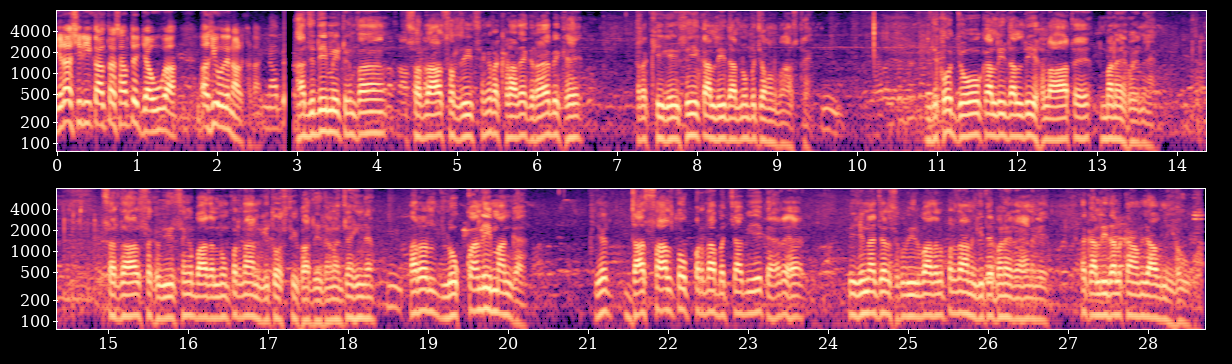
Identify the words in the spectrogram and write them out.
ਜਿਹੜਾ ਸ਼੍ਰੀ ਅਕਾਲ ਤਖਤ ਸਾਹਿਬ ਤੇ ਜਾਊਗਾ, ਅਸੀਂ ਉਹਦੇ ਨਾਲ ਖੜਾਂਗੇ। ਅੱਜ ਦੀ ਮੀਟਿੰਗ ਤਾਂ ਸਰਦਾਰ ਸੁਰਜੀਤ ਸਿੰਘ ਰਖੜਾ ਦੇ ਗ੍ਰਹਿ ਵਿਖੇ ਰੱਖੀ ਗਈ ਸੀ, ਅਕਾਲੀ ਦਲ ਨੂੰ ਬਚਾਉਣ ਵਾਸਤੇ। ਦੇਖੋ, ਜੋ ਅਕਾਲੀ ਦਲ ਦੀ ਹਾਲਾਤ ਬਣੇ ਹੋਏ ਨੇ, ਸਰਦਾਰ ਸੁਖਬੀਰ ਸਿੰਘ ਬਾਦਲ ਨੂੰ ਪ੍ਰਧਾਨਗੀ ਤੋਂ ਅਸਤੀਫਾ ਦੇ ਦੇਣਾ ਚਾਹੀਦਾ। ਪਰ ਲੋਕਾਂ ਦੀ ਮੰਗ ਹੈ ਜੇ 10 ਸਾਲ ਤੋਂ ਉੱਪਰ ਦਾ ਬੱਚਾ ਵੀ ਇਹ ਕਹਿ ਰਿਹਾ ਵੀ ਜਿੰਨਾ ਚਿਰ ਸੁਖਬੀਰ ਬਾਦਲ ਪ੍ਰਧਾਨਗੀ ਤੇ ਬਣੇ ਰਹਿਣਗੇ ਅਕਾਲੀ ਦਲ ਕਾਮਯਾਬ ਨਹੀਂ ਹੋਊਗਾ।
